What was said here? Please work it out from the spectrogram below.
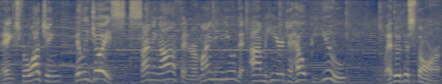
Thanks for watching. Billy Joyce signing off and reminding you that I'm here to help you weather the storm.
